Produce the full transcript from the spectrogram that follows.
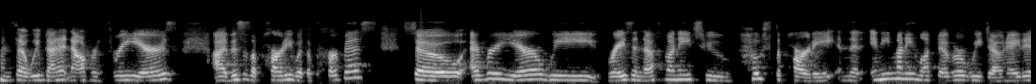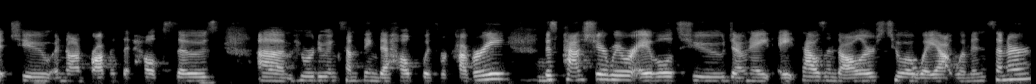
And so we've done it now for three years. Uh, this is a party with a purpose. So every year we raise enough money to host the party, and then any money left over, we donate it to a nonprofit that helps those um, who are doing something to help with recovery. Mm-hmm. This past year, we were able to donate $8,000 to a Way Out Women's Center.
